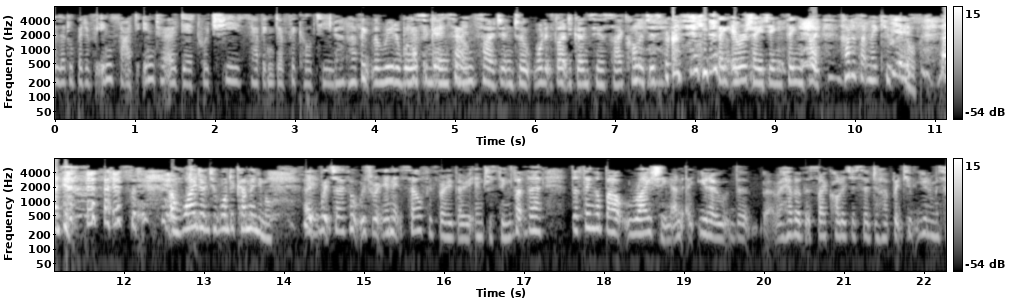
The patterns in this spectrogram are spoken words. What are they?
a little bit of insight into Odette, which she's having difficulty. And I think the reader will also gain some insight into what it's like to go and see a psychologist because she keeps saying irritating things like, how does that make you feel? And, and why don't you want to come anymore? Uh, which I thought was in itself is very, very interesting. But the the thing about writing, and uh, you know, the uh, Heather, the psychologist, said to her, "But you, you know, Miss,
